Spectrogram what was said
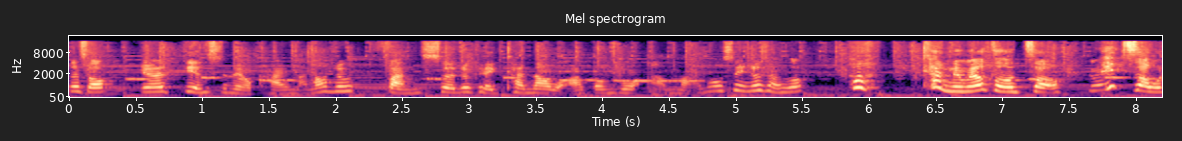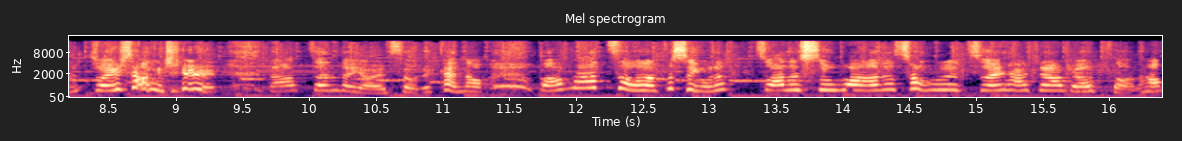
那时候因为电视没有开嘛，然后就反射就可以看到我阿公跟我阿妈，然后心里就想说，哼，看你们要怎么走，你们一走我就追上去。然后真的有一次，我就看到我阿妈走了，不行，我就抓着书包，然后就冲出去追她，叫她不要走。然后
